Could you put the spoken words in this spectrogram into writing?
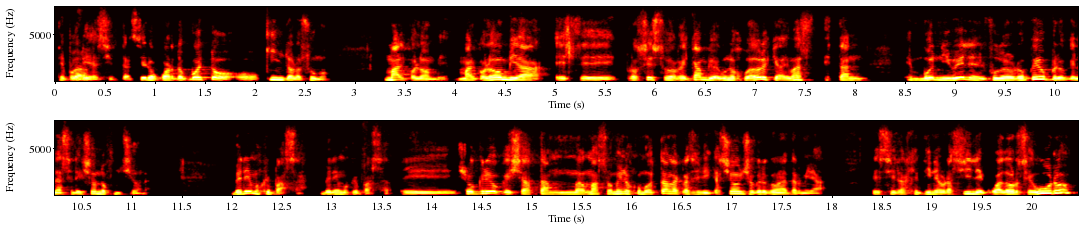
te podría decir, tercero, cuarto puesto o quinto a lo sumo. Mal Colombia, mal Colombia, ese proceso de recambio de algunos jugadores que además están en buen nivel en el fútbol europeo, pero que en la selección no funciona. Veremos qué pasa, veremos qué pasa. Eh, yo creo que ya están más o menos como está la clasificación, yo creo que van a terminar. Es decir, Argentina, Brasil, Ecuador seguro,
